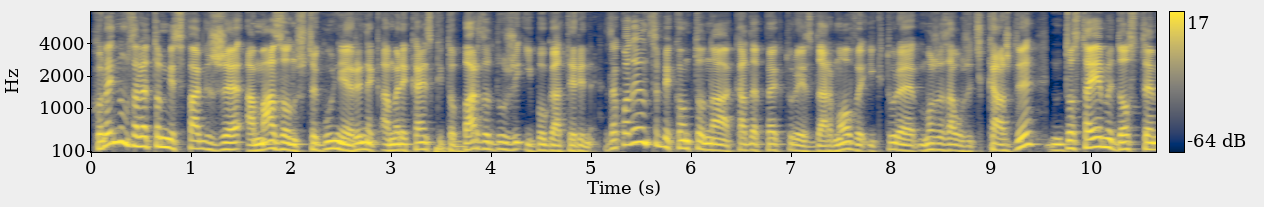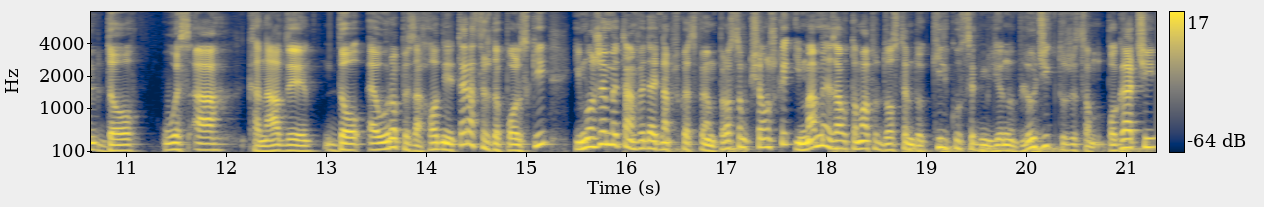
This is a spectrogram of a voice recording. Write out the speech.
Kolejną zaletą jest fakt, że Amazon, szczególnie rynek amerykański, to bardzo duży i bogaty rynek. Zakładając sobie konto na KDP, które jest darmowe i które może założyć każdy, dostajemy dostęp do USA, Kanady, do Europy Zachodniej, teraz też do Polski i możemy tam wydać na przykład swoją prostą książkę i mamy z automatu dostęp do kilkuset milionów ludzi, którzy są bogaci,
